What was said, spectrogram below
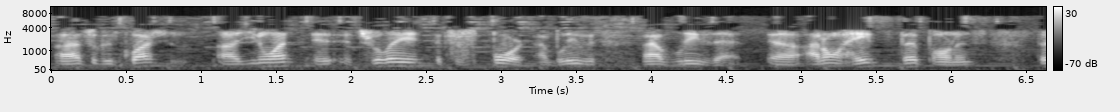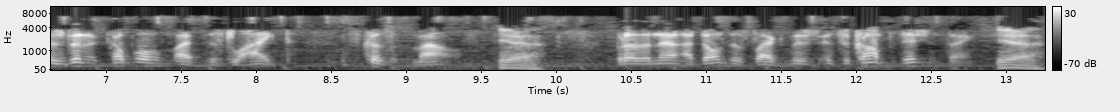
Uh, that's a good question. Uh, you know what? It, it's really it's a sport. I believe it. I believe that. Uh, I don't hate the opponents. There's been a couple of them I've disliked because of the mouth. Yeah. But other than that, I don't dislike. There's, it's a competition thing. Yeah.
